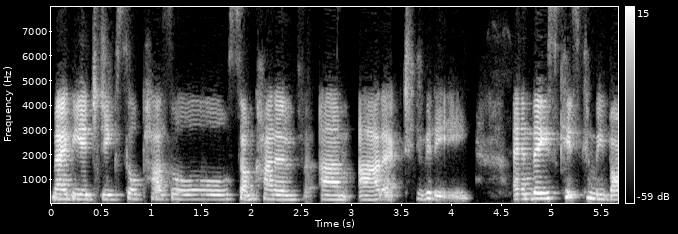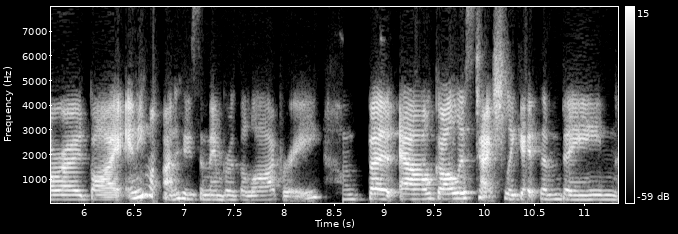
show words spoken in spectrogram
maybe a jigsaw puzzle, some kind of um, art activity. And these kits can be borrowed by anyone who's a member of the library. But our goal is to actually get them being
